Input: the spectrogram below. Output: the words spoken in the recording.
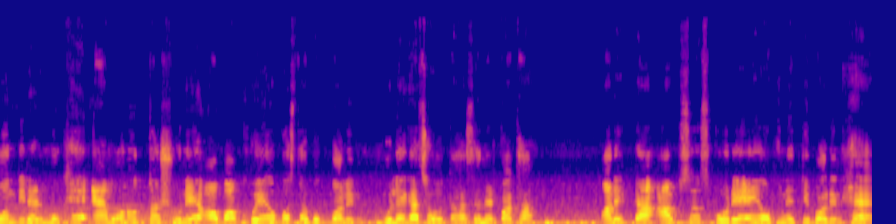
মন্দিরার মুখে এমন উত্তর শুনে অবাক হয়ে উপস্থাপক বলেন, ভুলে গেছো তাহসানের কথা? অনেকটা আফসোস করে এই অভিনেত্রী বলেন হ্যাঁ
